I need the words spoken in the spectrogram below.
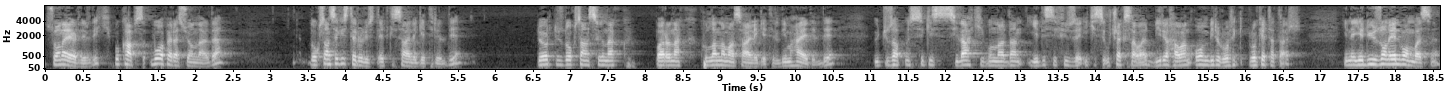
sona erdirdik. Bu, kaps bu operasyonlarda 98 terörist etkisi hale getirildi. 490 sığınak, barınak kullanılamaz hale getirildi, imha edildi. 368 silah ki bunlardan 7'si füze, 2'si uçak savar, biri havan, 11'i roket atar. Yine 710 el bombası,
